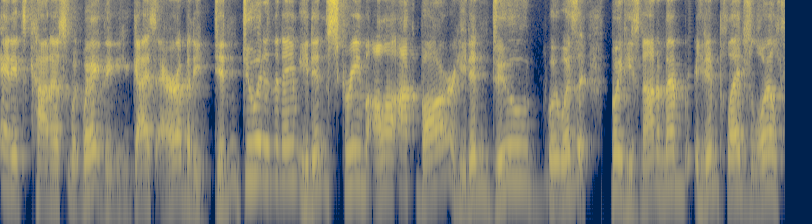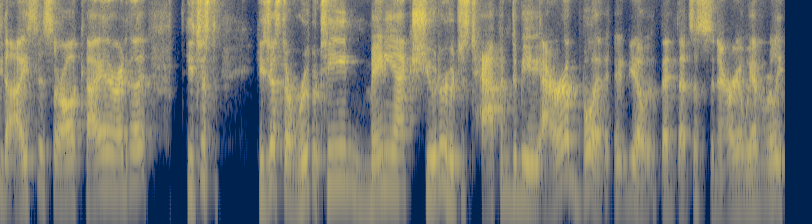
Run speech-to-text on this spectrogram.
And it's kind of wait the guy's arab but he didn't do it in the name? He didn't scream allah akbar? He didn't do what was it? Wait he's not a member he didn't pledge loyalty to isis or al-qaeda or anything he's just he's just a routine maniac shooter who just happened to be arab But you know that, that's a scenario we haven't really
